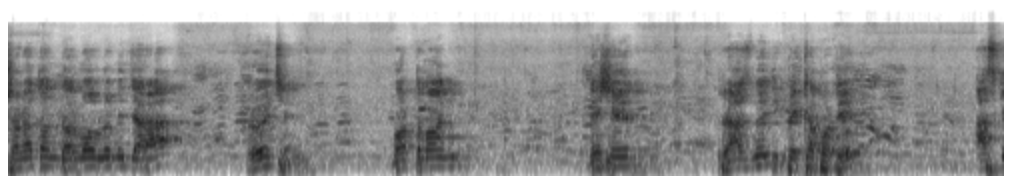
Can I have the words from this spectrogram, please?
সনাতন ধর্মাবলম্বী যারা রয়েছেন, বর্তমান দেশের রাজনৈতিক প্রেক্ষাপটে আজকে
